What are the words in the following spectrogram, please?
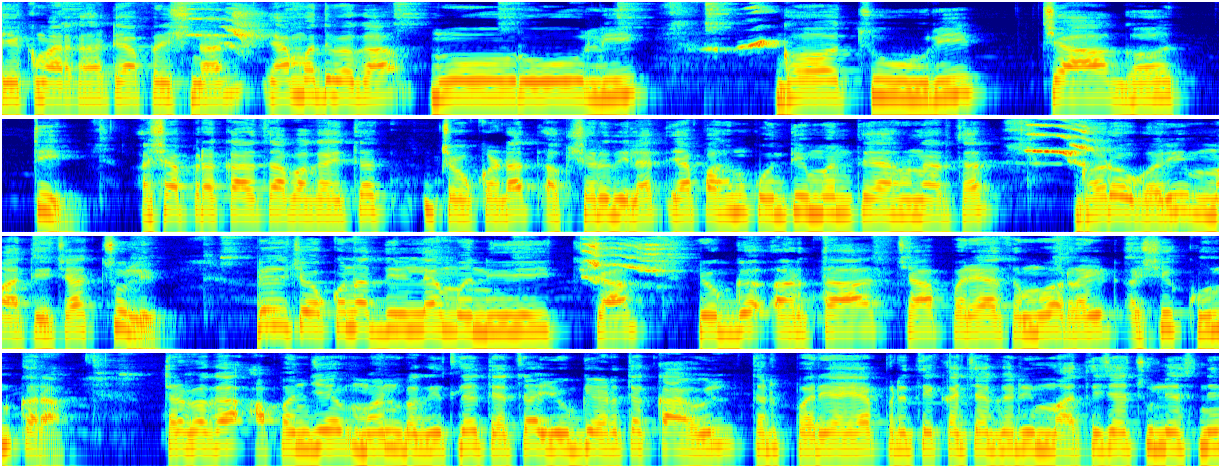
एक मार्कासाठी हा प्रश्न आहे. यामध्ये बघा मोरोली घ च्या चा घ ती. अशा प्रकारचा बघा इथं चौकटात अक्षर दिल्यात. यापासून कोणती मन तयार होणार तर घरोघरी मातीच्या चुली. पुढील चौकोनात दिलेल्या म्हणीच्या योग्य अर्थाच्या पर्यायासमोर राईट अशी खून करा. तर बघा आपण जे मन बघितलं त्याचा योग्य अर्थ काय होईल? तर पर्याय या प्रत्येकाच्या घरी मातीच्या चुली असणे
